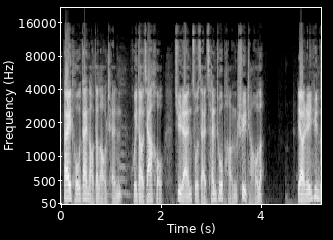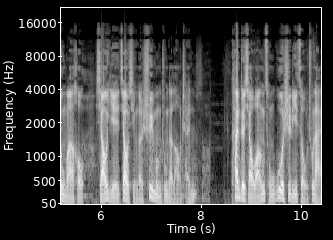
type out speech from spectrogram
呆头呆脑的老陈回到家后，居然坐在餐桌旁睡着了。两人运动完后，小野叫醒了睡梦中的老陈，看着小王从卧室里走出来，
